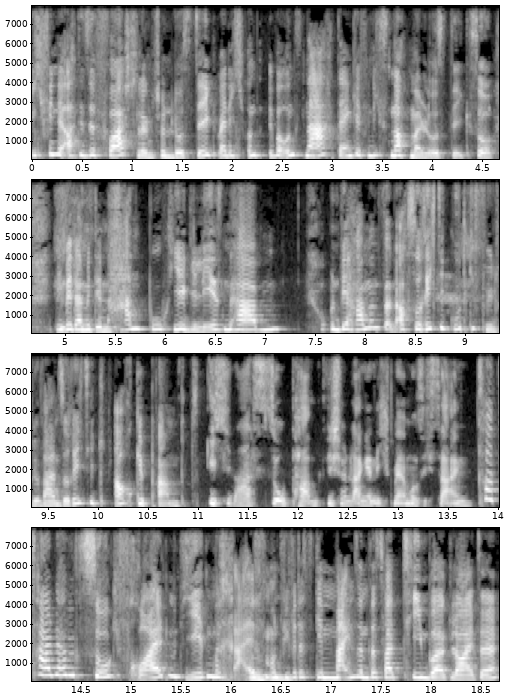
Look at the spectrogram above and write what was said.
Ich finde auch diese Vorstellung schon lustig. Wenn ich über uns nachdenke, finde ich es nochmal lustig. So, wie wir da mit dem Handbuch hier gelesen haben. Und wir haben uns dann auch so richtig gut gefühlt. Wir waren so richtig auch gepumpt. Ich war so pumped wie schon lange nicht mehr, muss ich sagen. Total, wir haben uns so gefreut mit jedem Reifen und wie wir das gemeinsam, das war Teamwork, Leute.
